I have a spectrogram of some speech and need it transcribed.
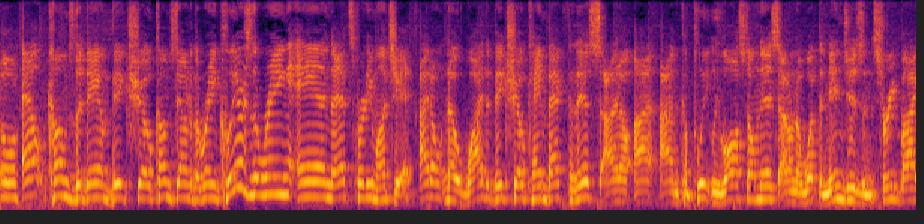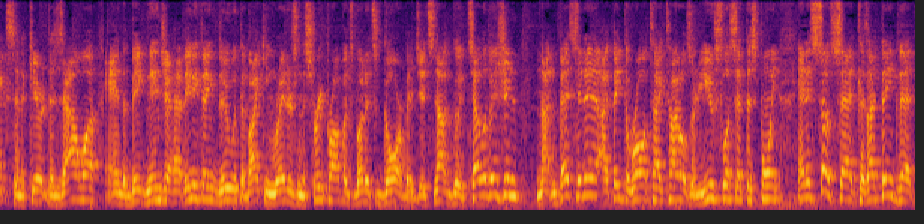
Well, out comes the damn Big Show, comes down to the ring, clears the ring, and that's pretty much it. I don't know why the Big Show came back for this. I don't, I, I'm completely lost on this. I don't know what the Ninjas and the Street Bikes and Akira Tozawa and the Big Ninja have anything to do with the Viking Raiders and the Street Profits, but it's garbage. It's not good television, not not invested in it. I think the Raw tag titles are useless at this point, and it's so sad because I think that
